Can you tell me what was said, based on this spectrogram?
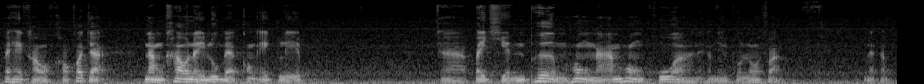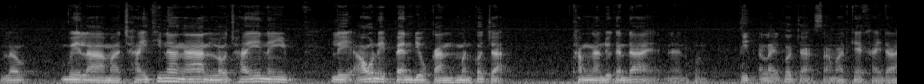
ไปให้เขาเขาก็จะนำเข้าในรูปแบบของ x l a b อ่าไปเขียนเพิ่มห้องน้ำห้องครัวนะครับอย่างที่ผมเล่าฟังนะครับแล้วเวลามาใช้ที่หน้างานเราใช้ใน layout ในแปลนเดียวกัน มันก็จะทำงานด้วยกันได้นะทุกคนติดอะไรก็จะสามารถแก้ไขได้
